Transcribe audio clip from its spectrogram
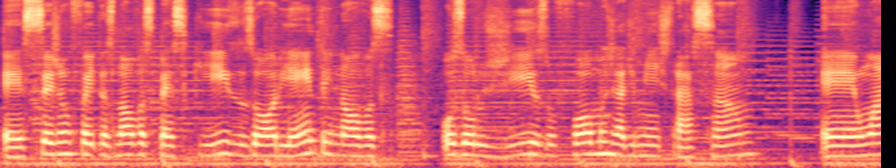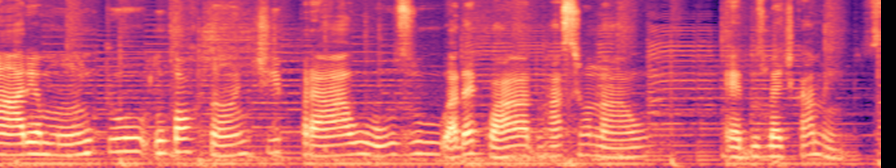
é, sejam feitas novas pesquisas, ou orientem novas posologias ou formas de administração, é uma área muito importante para o uso adequado, racional é, dos medicamentos.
